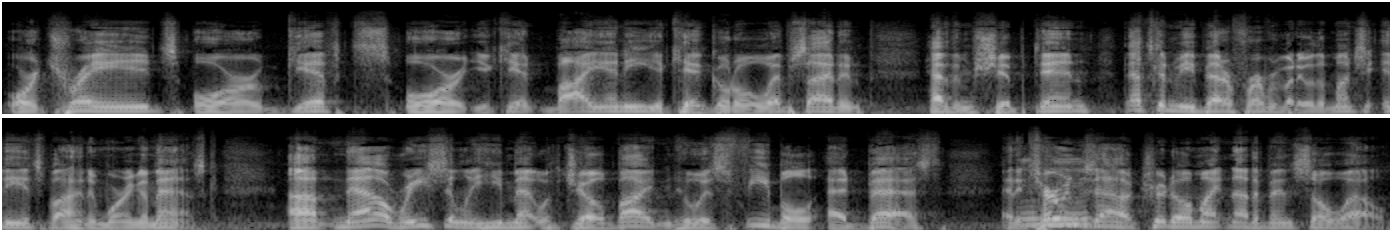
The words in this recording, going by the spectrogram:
or trades or gifts, or you can't buy any. You can't go to a website and have them shipped in. That's going to be better for everybody with a bunch of idiots behind him wearing a mask. Um, now, recently, he met with Joe Biden, who is feeble at best, and it turns out Trudeau might not have been so well.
